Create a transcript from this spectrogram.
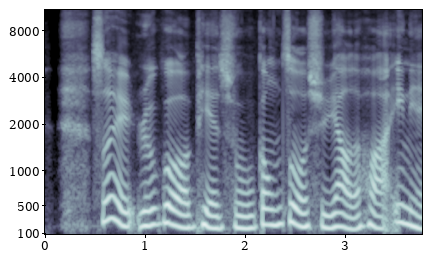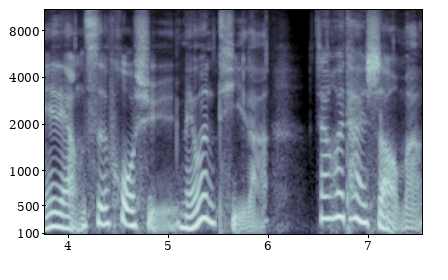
所以，如果撇除工作需要的话，一年一两次或许没问题啦。这样会太少嘛？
